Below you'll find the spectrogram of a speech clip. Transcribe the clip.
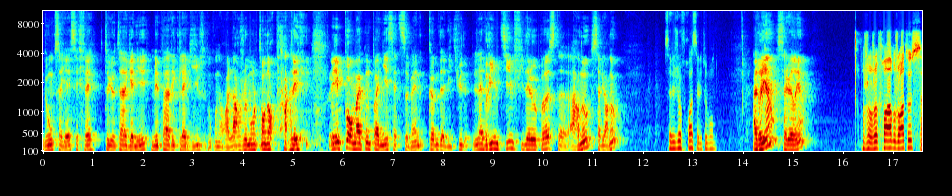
Donc ça y est, c'est fait. Toyota a gagné, mais pas avec la Gibbs. Donc on aura largement le temps d'en reparler. Et pour m'accompagner cette semaine, comme d'habitude, la Dream Team fidèle au poste. Arnaud, salut Arnaud. Salut Geoffroy, salut tout le monde. Adrien, salut Adrien. Bonjour Geoffroy, bonjour à tous.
